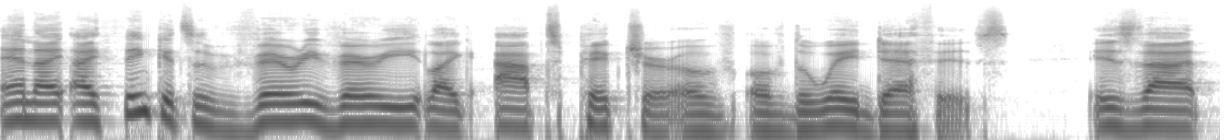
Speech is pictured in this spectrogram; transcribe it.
and i i think it's a very very like apt picture of of the way death is is that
